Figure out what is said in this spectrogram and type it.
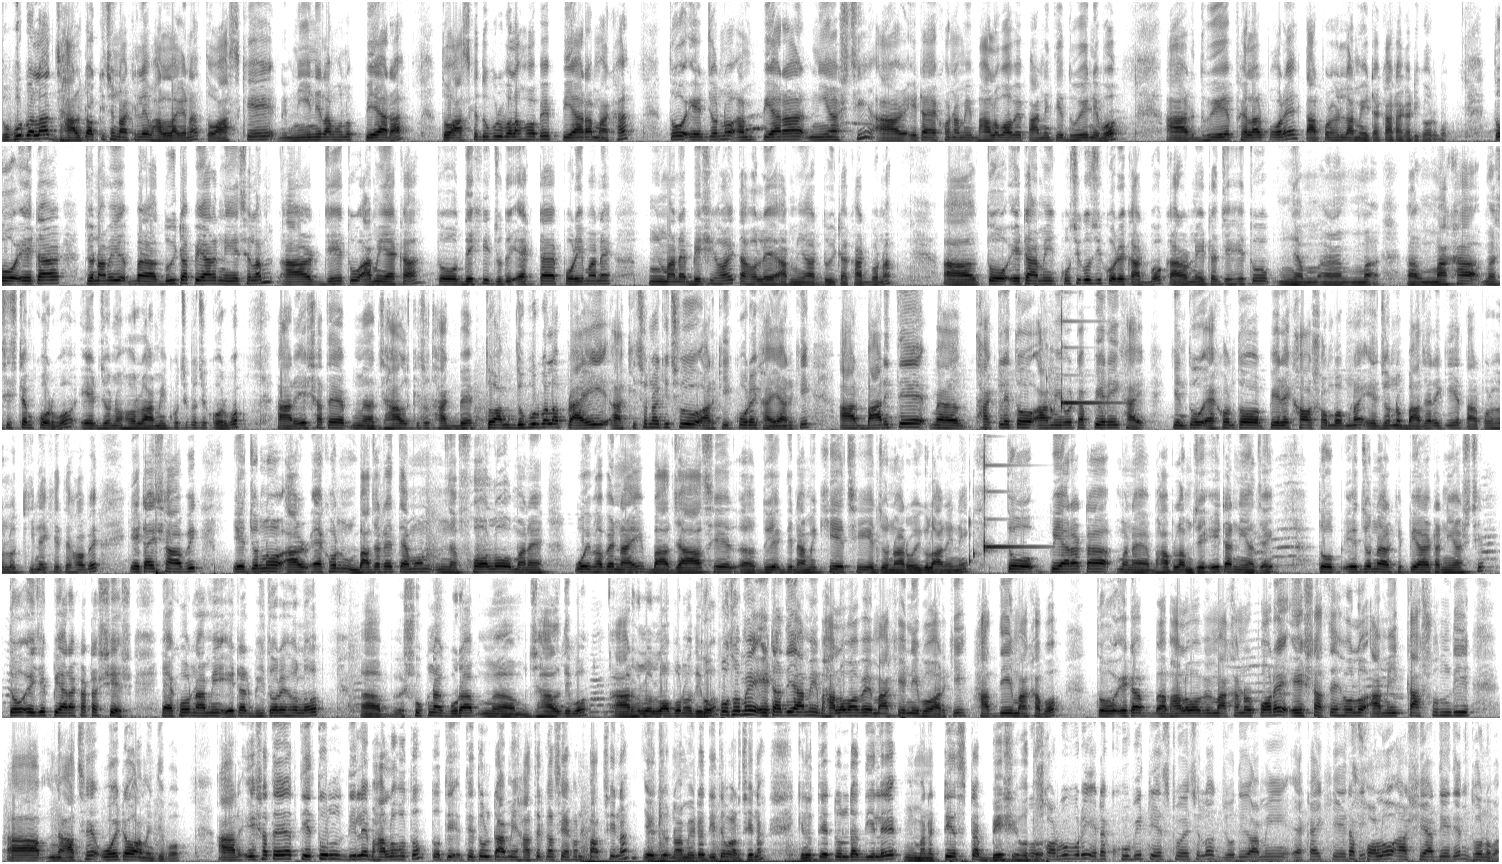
দুপুরবেলা ঝাল টক কিছু না খেলে ভালো লাগে না। তো আজকে নিয়ে নিলাম হলো পেয়ারা। তো আজকে দুপুরবেলা হবে পেয়ারা মাখা। তো এর জন্য আমি পেয়ারা নিয়ে আসছি আর এটা এখন আমি ভালোভাবে পানিতে ধুয়ে নেব। আর ধুয়ে ফেলার পরে তারপর হলো আমি এটা কাটাকাটি করব। তো এটার জন্য আমি দুইটা পেয়ারা নিয়েছিলাম। আর যেহেতু আমি একা, তো দেখি যদি একটা পরিমাণে মানে বেশি হয় তাহলে আমি আর দুইটা কাটবো না। তো এটা আমি কুচি কুচি করে কাটবো, কারণ এটা যেহেতু মাখা সিস্টেম করব, এর জন্য হলো আমি কুচি কুচি করব। আর এর সাথে ঝাল কিছু থাকবে। তো আমি দুপুরবেলা প্রায় কিছু না কিছু আর কি করে খাই আর কি। আর বাড়িতে থাকলে তো আমি ওটা পেরেই খাই। কিন্তু এখন তো পেরে খাওয়া সম্ভব না, এর জন্য বাজারে গিয়ে তারপর হলো কিনে খেতে হবে। এটাই স্বাভাবিক। এর জন্য আর এখন বাজারে তেমন ফলও মানে ওইভাবে নাই বা যা আছে দুই একদিন আমি খেয়েছি, এর জন্য আর ওইগুলো আনিনি। তো পেয়ারাটা মানে ভাবলাম যে এটা নিয়ে যাই তো এর জন্য আর কি পেয়ারাটা নিয়ে আসছি। তো এই যে পেয়ারা কাটা শেষ এখন আমি এটার ভিতরে হলো শুকনা গুঁড়া ঝাল দিব আর হলো লবণও দিব। প্রথমে এটা দিয়ে আমি ভালোভাবে মাখিয়ে নিব আর কি হাত দিয়ে মাখাবো। তো এটা ভালোভাবে মাখানোর পরে এর সাথে হলো আমি কাসুন্দি আছে ওইটাও আমি দিব। আর এর সাথে তেঁতুল দিলে ভালো হতো তো তেঁতুলটা আমি হাতের কাছে এখন পাচ্ছি না এর জন্য আমি এটা দিতে পারছি না। কিন্তু তেঁতুলটা দিলে মানে টেস্টটা বেশি হতো। সর্বোপরি এটা খুবই টেস্ট হয়েছিল যদিও আমি একাই খেয়েছি। ফলো আর শেয়ার দিয়ে দিন ধন্যবাদ।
